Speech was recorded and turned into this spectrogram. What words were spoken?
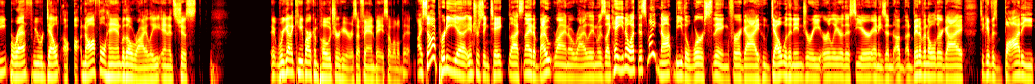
deep breath. We were dealt a, an awful hand with O'Reilly, and it's just it, we got to keep our composure here as a fan base a little bit. I saw a pretty uh, interesting take last night about Ryan O'Reilly and was like, hey, you know what? This might not be the worst thing for a guy who dealt with an injury earlier this year and he's an, a, a bit of an older guy to give his body.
